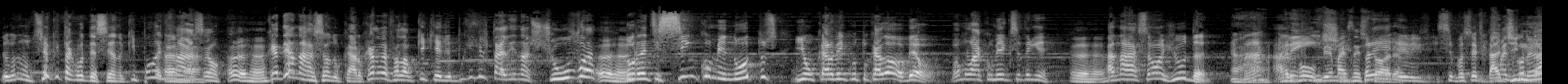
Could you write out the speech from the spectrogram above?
Eu não sei o que está acontecendo. Que porra de Aham. narração? Aham. Cadê a narração do cara? O cara vai falar o que que ele... Por que, que ele tá ali na chuva durante cinco minutos e um cara vem cutucar, ô, meu, vamos lá comigo que você tem que... A narração ajuda, né? A envolver mais na história. Se você fica da mais dinâmica,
